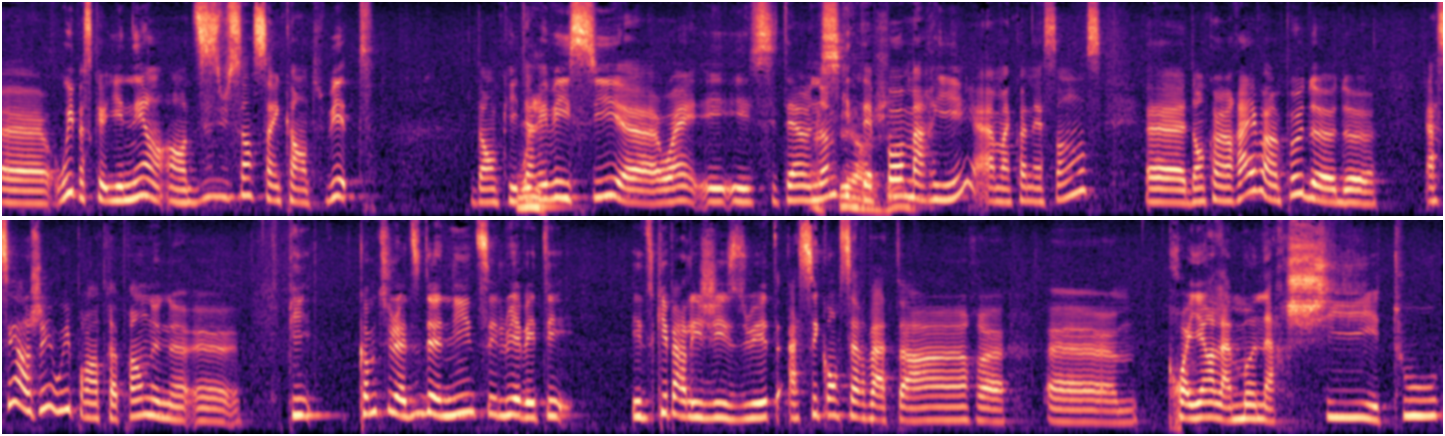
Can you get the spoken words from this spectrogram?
Euh, oui, parce qu'il est né en, en 1858. Donc, il est Oui. arrivé ici, euh, ouais, et, et c'était un homme qui n'était pas marié, à ma connaissance. Euh, donc, un rêve un peu de, de- assez âgé, oui, pour entreprendre une. euh, Puis, comme tu l'as dit, Denis, lui avait été éduqué par les jésuites, assez conservateur, euh, euh, croyant en la monarchie et tout.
